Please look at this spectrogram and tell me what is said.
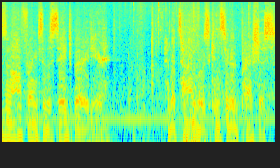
Was an offering to the sage buried here. At the time, it was considered precious.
